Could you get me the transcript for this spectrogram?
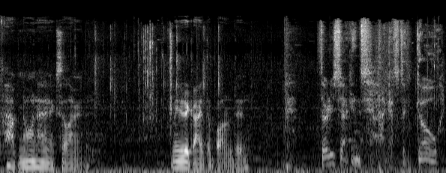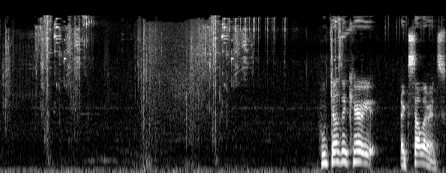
Fuck, no one had an accelerant. Maybe the guy at the bottom did. 30 seconds. I got to go. Who doesn't carry accelerants?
